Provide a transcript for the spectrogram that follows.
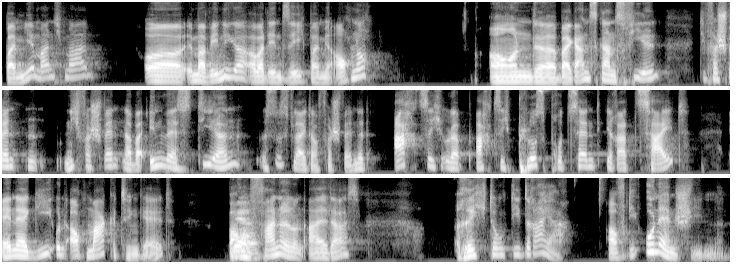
bei mir manchmal, äh, immer weniger, aber den sehe ich bei mir auch noch. Und äh, bei ganz, ganz vielen, die verschwenden, nicht verschwenden, aber investieren, es ist vielleicht auch verschwendet, 80 oder 80 plus Prozent ihrer Zeit, Energie und auch Marketinggeld, bauen ja. Funnel und all das, Richtung die Dreier, auf die Unentschiedenen.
